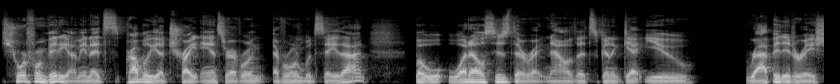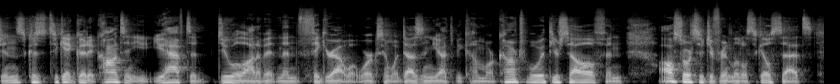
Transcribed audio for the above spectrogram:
short form video. I mean, it's probably a trite answer. Everyone everyone would say that. But what else is there right now that's going to get you rapid iterations? Because to get good at content, you, you have to do a lot of it and then figure out what works and what doesn't. You have to become more comfortable with yourself and all sorts of different little skill sets.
